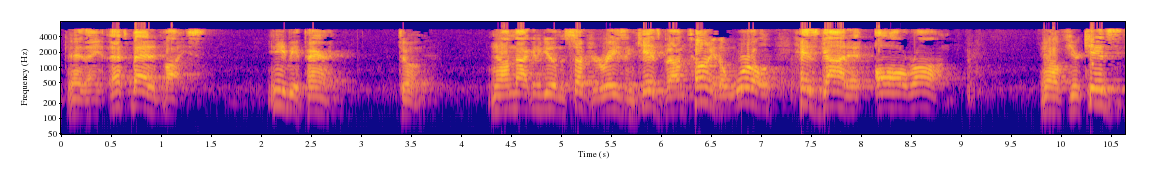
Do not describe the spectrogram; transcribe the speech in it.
Okay, that's bad advice. You need to be a parent to them. Now, I'm not going to get on the subject of raising kids, but I'm telling you, the world has got it all wrong. You know, if your kid's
